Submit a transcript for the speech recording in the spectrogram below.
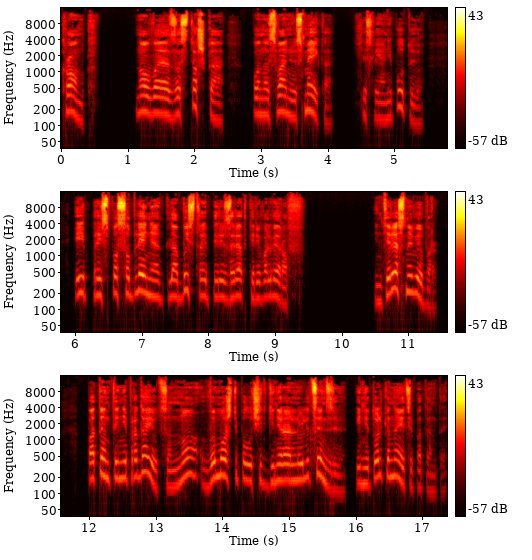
Кронг. Новая застежка по названию Смейка, если я не путаю, и приспособление для быстрой перезарядки револьверов. Интересный выбор. Патенты не продаются, но вы можете получить генеральную лицензию, и не только на эти патенты.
